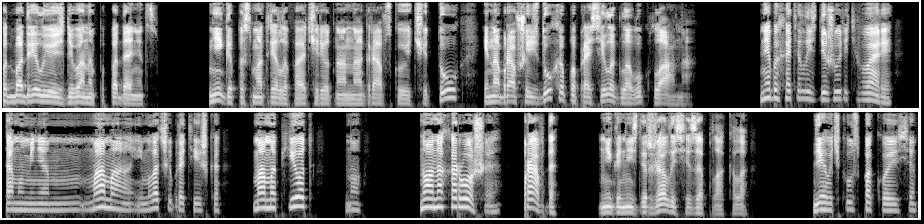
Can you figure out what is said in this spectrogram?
Подбодрил ее с дивана попаданец. Нига посмотрела поочередно на графскую читу и, набравшись духа, попросила главу клана. «Мне бы хотелось дежурить в Варе. Там у меня мама и младший братишка. Мама пьет, но... но она хорошая, правда». Нига не сдержалась и заплакала. «Девочка, успокойся»,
